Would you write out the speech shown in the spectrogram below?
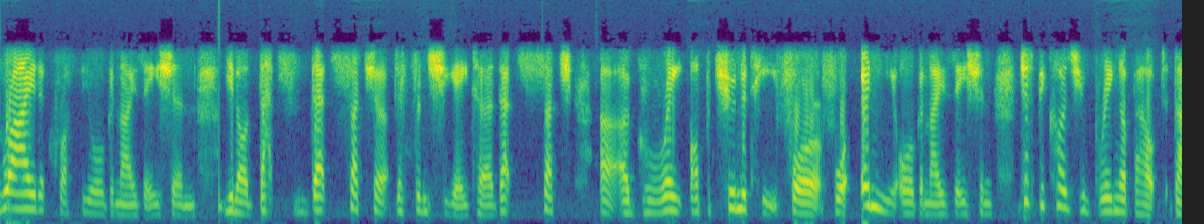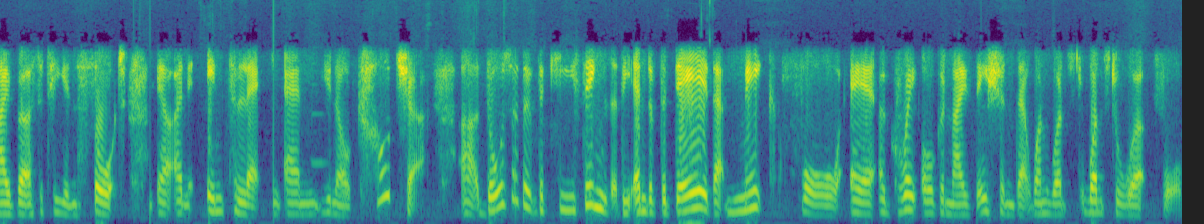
right across the organization. You know, that's, that's such a differentiator. That's such a, a great opportunity for, for any organization just because you bring about diversity in thought uh, and intellect and, you know, culture. Uh, those are the, the key things at the end of the day that make for a, a, great organization that one wants, wants to work for.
